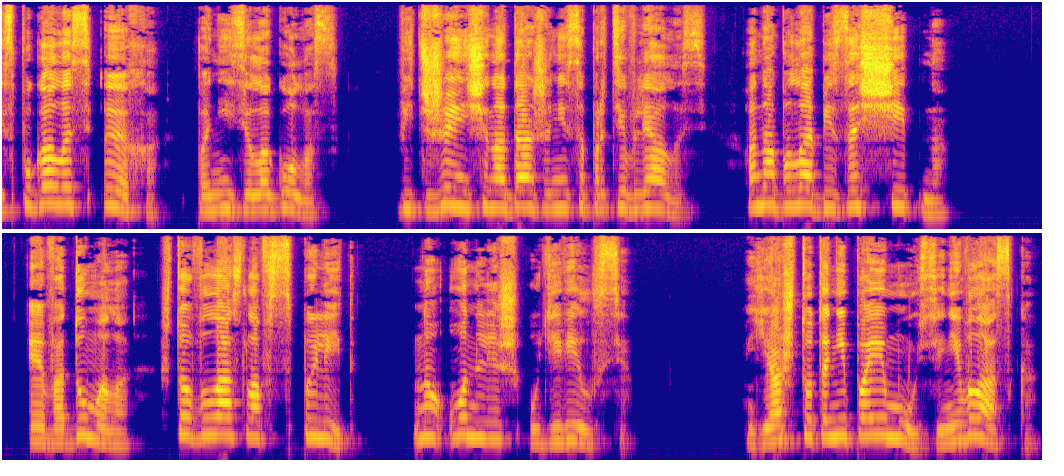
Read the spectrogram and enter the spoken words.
Испугалась эхо, понизила голос. Ведь женщина даже не сопротивлялась. Она была беззащитна. Эва думала, что Власлав вспылит, но он лишь удивился. «Я что-то не пойму, Синевласка.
